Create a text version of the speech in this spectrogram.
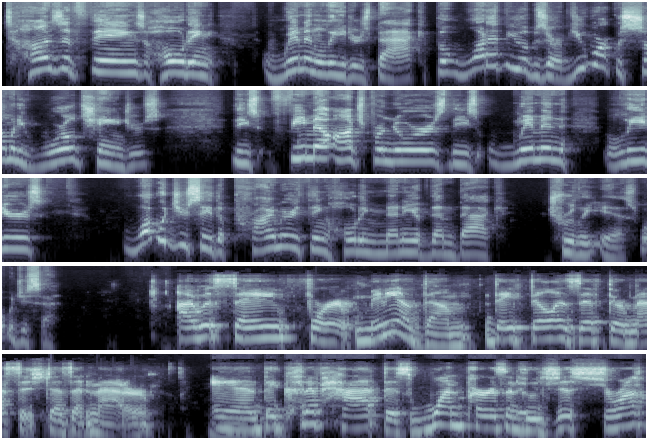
tons of things holding women leaders back. But what have you observed? You work with so many world changers, these female entrepreneurs, these women leaders what would you say the primary thing holding many of them back truly is? What would you say? I would say for many of them, they feel as if their message doesn't matter. Mm-hmm. And they could have had this one person who just shrunk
